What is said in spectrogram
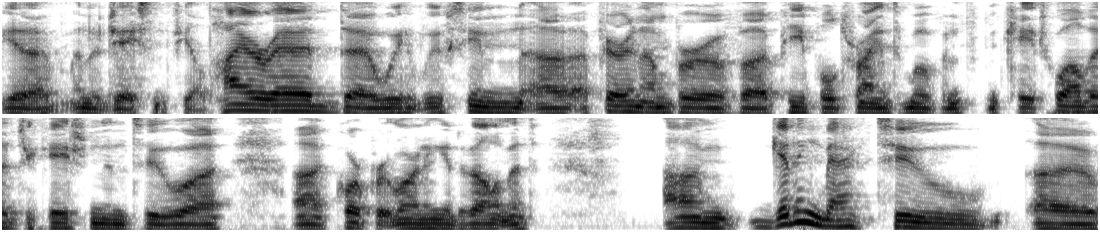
an adjacent field, higher ed, uh, we, have seen uh, a fair number of uh, people trying to move in from K 12 education into uh, uh, corporate learning and development. Um, getting back to uh,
